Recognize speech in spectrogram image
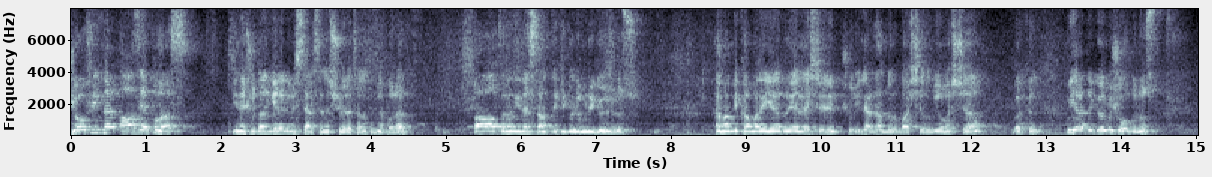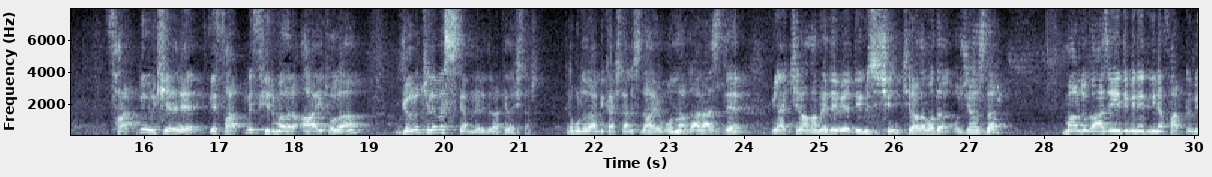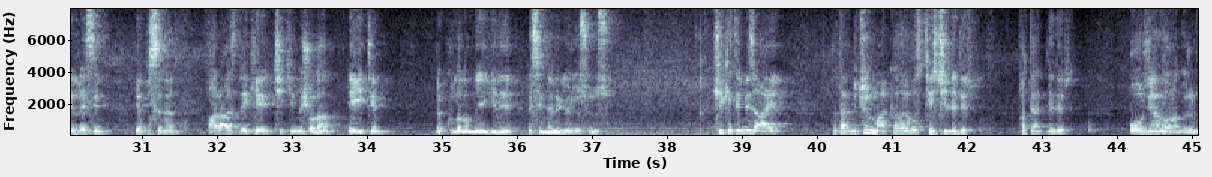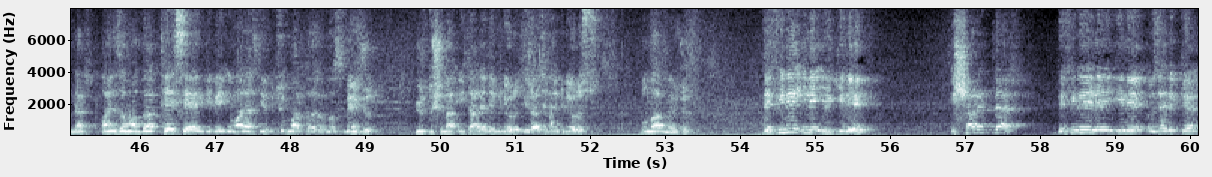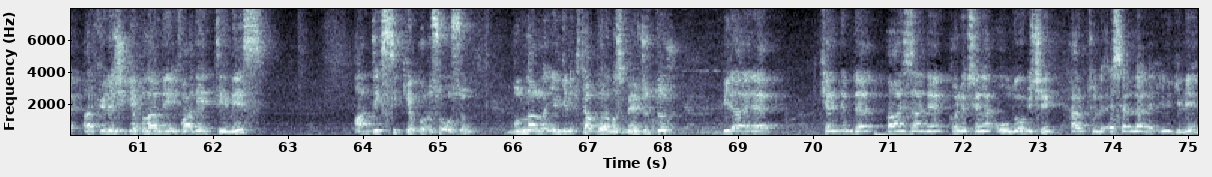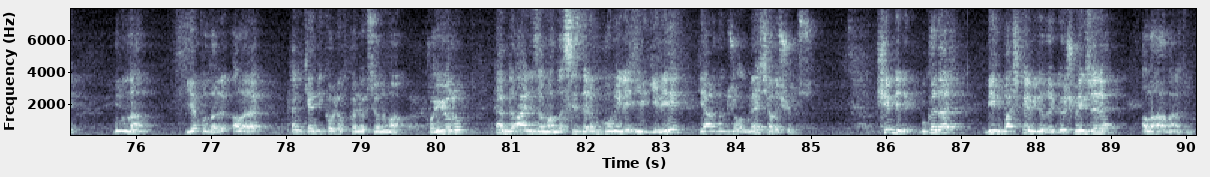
Geofinder AZ Plus. Yine şuradan gelelim isterseniz şöyle tanıtım yaparak. A6'nın yine standdaki bölümünü görüyoruz. Hemen bir kamerayı yere yerleştirelim. Şu ileriden doğru başlayalım yavaşça. Bakın. Bu yerde görmüş olduğunuz farklı ülkelere ve farklı firmalara ait olan görüntüleme sistemleridir arkadaşlar. Burada daha birkaç tanesi daha yok. Onlar da arazide veya kiralamaya da verdiğimiz için kiralamada o cihazlar. Marduk AZ7000'in yine farklı bir resim yapısını arazideki çekilmiş olan eğitim ve kullanımla ilgili resimlerini görüyorsunuz. Şirketimize ait zaten bütün markalarımız tescillidir, patentlidir, orijinal olan ürünler. Aynı zamanda TSL gibi, imalat gibi bütün markalarımız mevcut. Yurt dışına ithal edebiliyoruz, ihraç edebiliyoruz. Bunlar mevcut. Define ile ilgili işaretler, define ile ilgili özellikle arkeolojik yapılar diye ifade ettiğimiz antik sikke konusu olsun. Bunlarla ilgili kitaplarımız mevcuttur. Bilahare kendim de acizane koleksiyoner olduğum için her türlü eserlerle ilgili bulunan yapıları alarak hem kendi kole- koleksiyonuma koyuyorum hem de aynı zamanda sizlere bu konuyla ilgili yardımcı olmaya çalışıyoruz. Şimdilik bu kadar. Bir başka videoda görüşmek üzere. Allah'a emanet olun.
